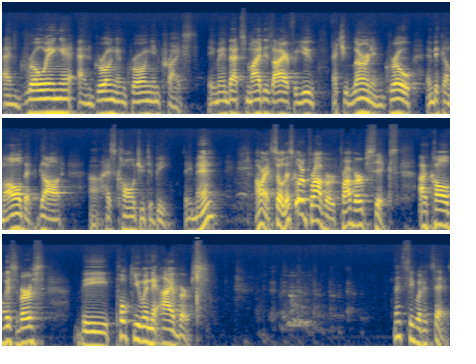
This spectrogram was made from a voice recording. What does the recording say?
and growing and growing and growing in Christ. Amen. That's my desire for you that you learn and grow and become all that God uh, has called you to be. Amen? Amen? All right, so let's go to Proverbs, Proverbs 6. I call this verse the poke you in the eye verse. Let's see what it says.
